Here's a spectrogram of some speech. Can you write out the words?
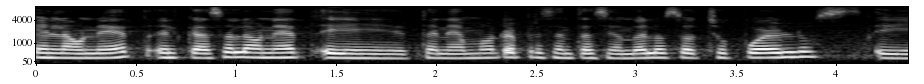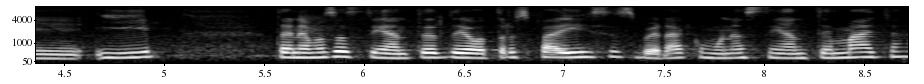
en la UNED, el caso de la UNED, eh, tenemos representación de los ocho pueblos eh, y tenemos estudiantes de otros países, ¿verdad? Como una estudiante maya.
